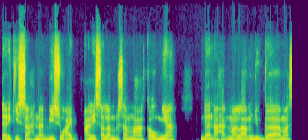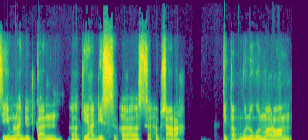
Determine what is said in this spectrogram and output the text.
dari kisah Nabi Su'aib alaihissalam bersama kaumnya dan Ahad malam juga masih melanjutkan uh, hadis uh, syarah kitab Bulughul Maram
